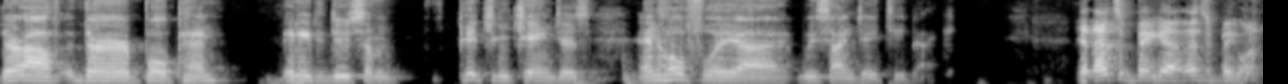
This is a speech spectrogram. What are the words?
their off their bullpen. They need to do some pitching changes, and hopefully, uh, we sign JT back. Yeah, that's a big. Uh, that's a big one.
